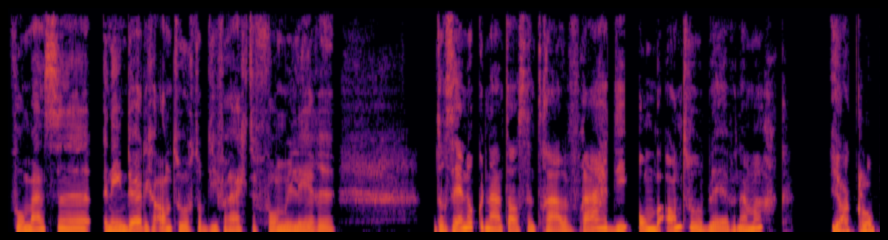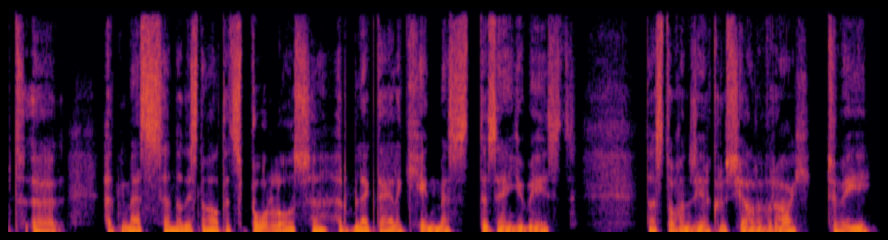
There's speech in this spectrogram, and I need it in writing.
voor mensen een eenduidig antwoord op die vraag te formuleren. Er zijn ook een aantal centrale vragen die onbeantwoord blijven, hè Mark? Ja, klopt. Eh, het mes, hè, dat is nog altijd spoorloos. Hè. Er blijkt eigenlijk geen mes te zijn geweest. Dat is toch een zeer cruciale vraag. Twee,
